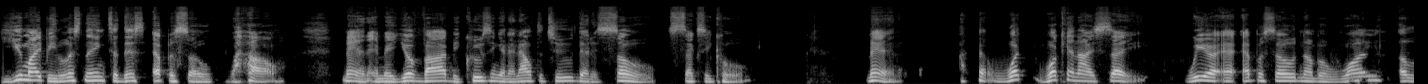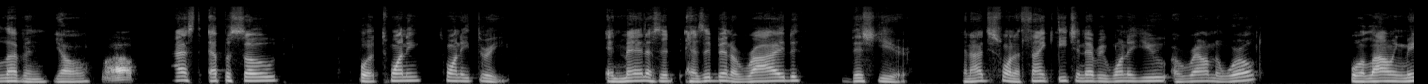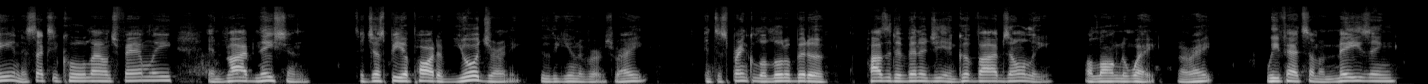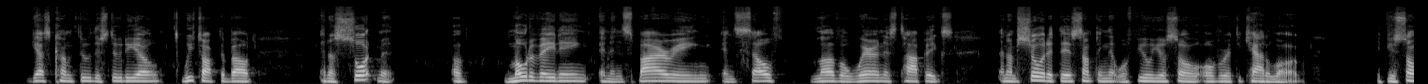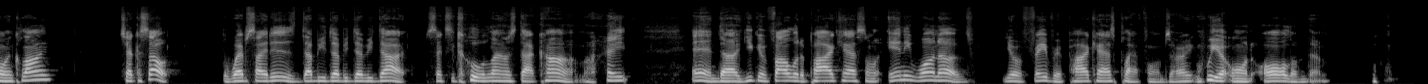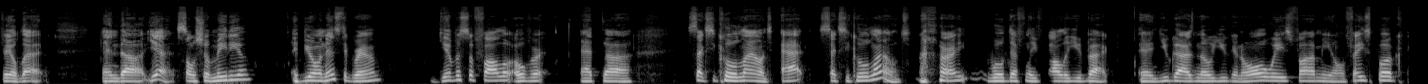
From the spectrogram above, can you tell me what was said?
you might be listening to this episode. Wow. Man, and may your vibe be cruising at an altitude that is so sexy cool. Man, what what can I say? We are at episode number 111, y'all. Wow. Last episode for 2023. And man, has it has it been a ride this year? And I just want to thank each and every one of you around the world for allowing me and the Sexy Cool Lounge family and Vibe Nation to just be a part of your journey through the universe, right? And to sprinkle a little bit of positive energy and good vibes only along the way. All right. We've had some amazing guests come through the studio. We've talked about an assortment of motivating and inspiring and self love awareness topics. And I'm sure that there's something that will fuel your soul over at the catalog. If you're so inclined, check us out. The website is www.sexycoollounge.com. All right. And uh, you can follow the podcast on any one of your favorite podcast platforms. All right. We are on all of them. Feel that. And uh, yeah, social media. If you're on Instagram, give us a follow over at uh, Sexy Cool Lounge at Sexy Cool Lounge. All right. We'll definitely follow you back. And you guys know you can always find me on Facebook.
